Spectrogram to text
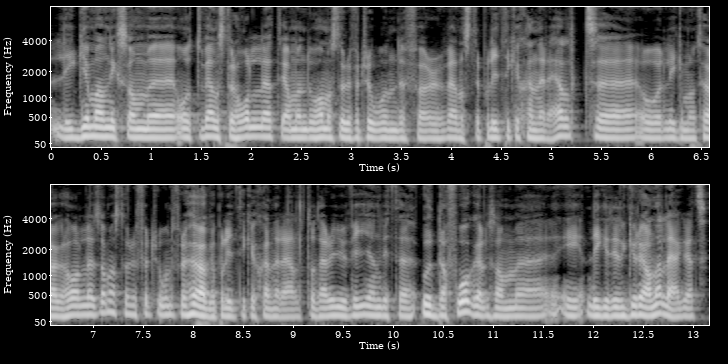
Ligger man liksom eh, åt vänsterhållet, ja men då har man större förtroende för vänsterpolitiker generellt. Eh, och ligger man åt högerhållet så har man större förtroende för högerpolitiker generellt. Och där är ju vi en lite udda fågel som eh, är, ligger i det gröna lägret.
